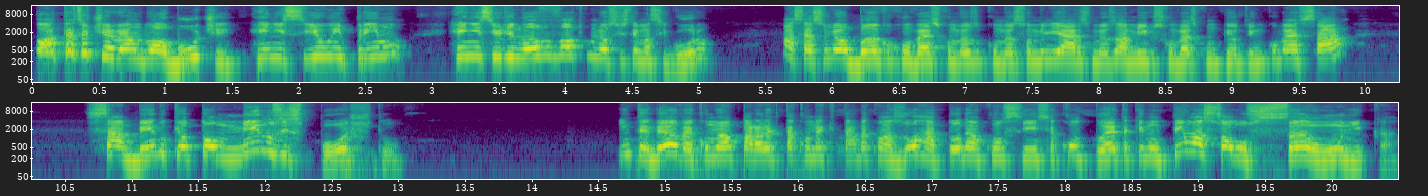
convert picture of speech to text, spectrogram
Ou até se eu tiver um dual boot, reinicio, imprimo, reinicio de novo, volto para o meu sistema seguro, acesso meu banco, converso com meus, com meus familiares, meus amigos, converso com quem eu tenho que conversar, sabendo que eu tô menos exposto. Entendeu, velho? Como é uma parada que tá conectada com a zorra toda, é uma consciência completa que não tem uma solução única.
